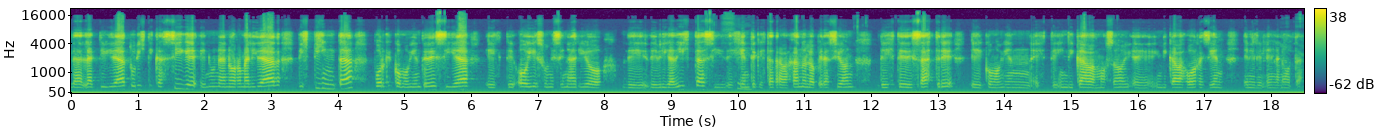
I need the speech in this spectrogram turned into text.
la, la actividad turística sigue en una normalidad distinta, porque como bien te decía, este, hoy es un escenario de, brigadistas y de gente que está trabajando en la operación de este desastre, eh, como bien este, indicábamos hoy, eh, indicabas vos recién en, la nota.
